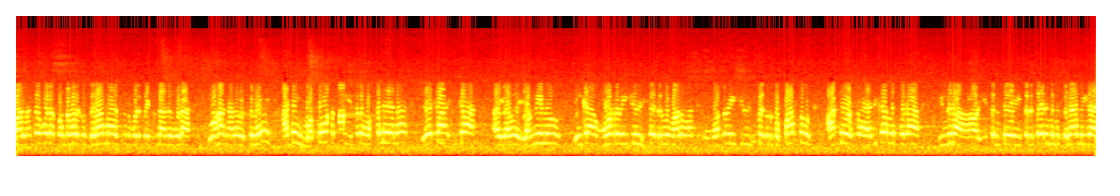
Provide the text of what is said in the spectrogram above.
వాళ్ళంతా కూడా కొంతవరకు బినామాస్తులు కూడా పెట్టినారని కూడా ఊహ కనబడుతున్నాయి అంటే మొత్తం ఇతను ఒక్కనేనా లేక ఇంకా ఎంవీలు ఇంకా మోటార్ వెహికల్ ఇన్స్పెక్టర్లు వాళ్ళ మోటార్ వెహికల్ ఇన్స్పెక్టర్లతో పాటు ఆర్టీఓ స్థాయి అధికారులు కూడా ఇందులో ఇతని పే- ఇతని పేరు మీద బినామీగా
